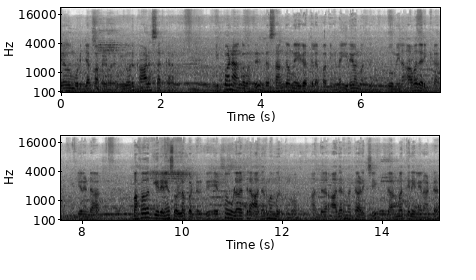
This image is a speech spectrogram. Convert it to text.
இரவு முடிஞ்சால் பகல் வரும். இது ஒரு கால சக்கரம். இப்போ நாங்கள் வந்து இந்த சங்கம் யுகத்தில் பார்த்தீங்கன்னா இறைவன் வந்து பூமியில் அவதரிக்கிறார். ஏனென்றால் பகவத்கீதையிலையும் சொல்லப்பட்டிருக்கு எப்போ உலகத்தில் அதர்மம் இருக்குமோ அந்த அதர்மத்தை அழிச்சு தர்மத்தை நிலைநாட்ட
